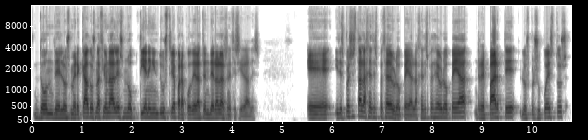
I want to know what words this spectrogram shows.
donde los mercados nacionales no tienen industria para poder atender a las necesidades. Eh, y después está la Agencia Espacial Europea. La Agencia Espacial Europea reparte los presupuestos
